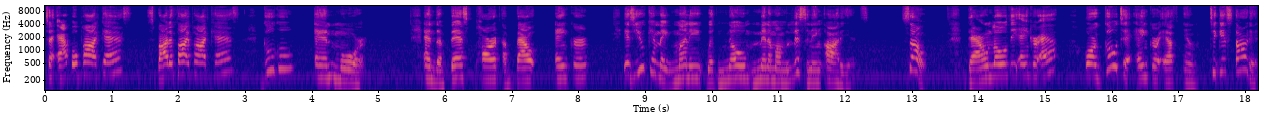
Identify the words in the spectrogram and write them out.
to Apple Podcasts, Spotify Podcasts, Google, and more. And the best part about Anchor is you can make money with no minimum listening audience. So, download the Anchor app or go to Anchor FM to get started.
